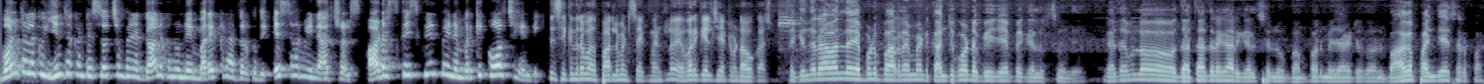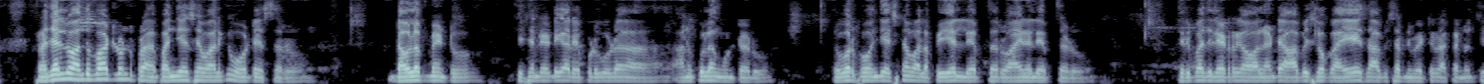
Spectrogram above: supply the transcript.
వంటలకు ఇంతకంటే స్వచ్ఛమైన గానుగ నూనె మరెక్కడా దొరకదు. ఎస్ఆర్వి న్యాచురల్స్ ఆర్డర్స్ కై స్క్రీన్ పై నెంబర్కి కాల్ చేయండి. సికింద్రాబాద్ పార్లమెంట్ సెగ్మెంట్లో ఎవరు గెలిచేటువంటి అవకాశం? సికింద్రాబాద్లో ఎప్పుడు పార్లమెంట్ కంచుకోట బీజేపీ గెలుస్తుంది. గతంలో దత్తాత్రేయ గారు గెలిచిండు బంపర్ మెజారిటీతో బాగా పనిచేశారు. ప్రజల్లో అందుబాటులో ఉండి పనిచేసే వాళ్ళకి ఓటేస్తారు. డెవలప్మెంట్ కిషన్ రెడ్డి గారు ఎప్పుడు కూడా అనుకూలంగా ఉంటాడు. ఎవరు ఫోన్ చేసినా వాళ్ళ పిఎల్ లేపుతారు ఆయన లేపుతాడు. తిరుపతి లీటర్ కావాలంటే ఆఫీస్లో ఒక ఐఏఎస్ ఆఫీసర్ని పెట్టారు అక్కడ నుంచి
